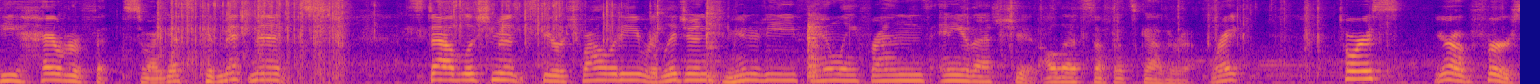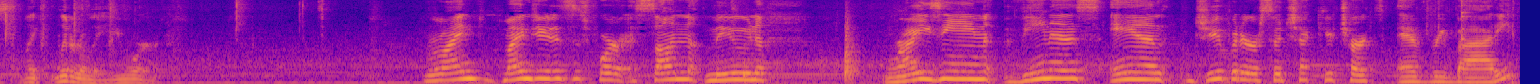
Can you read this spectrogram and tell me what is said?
the Hierophant. So I guess commitment, establishment, spirituality, religion, community, family, friends, any of that shit. All that stuff that's gathered up, right? Taurus, you're up first. Like, literally, you were. Remind, mind you, this is for Sun, Moon, Rising, Venus, and Jupiter. So check your charts, everybody.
